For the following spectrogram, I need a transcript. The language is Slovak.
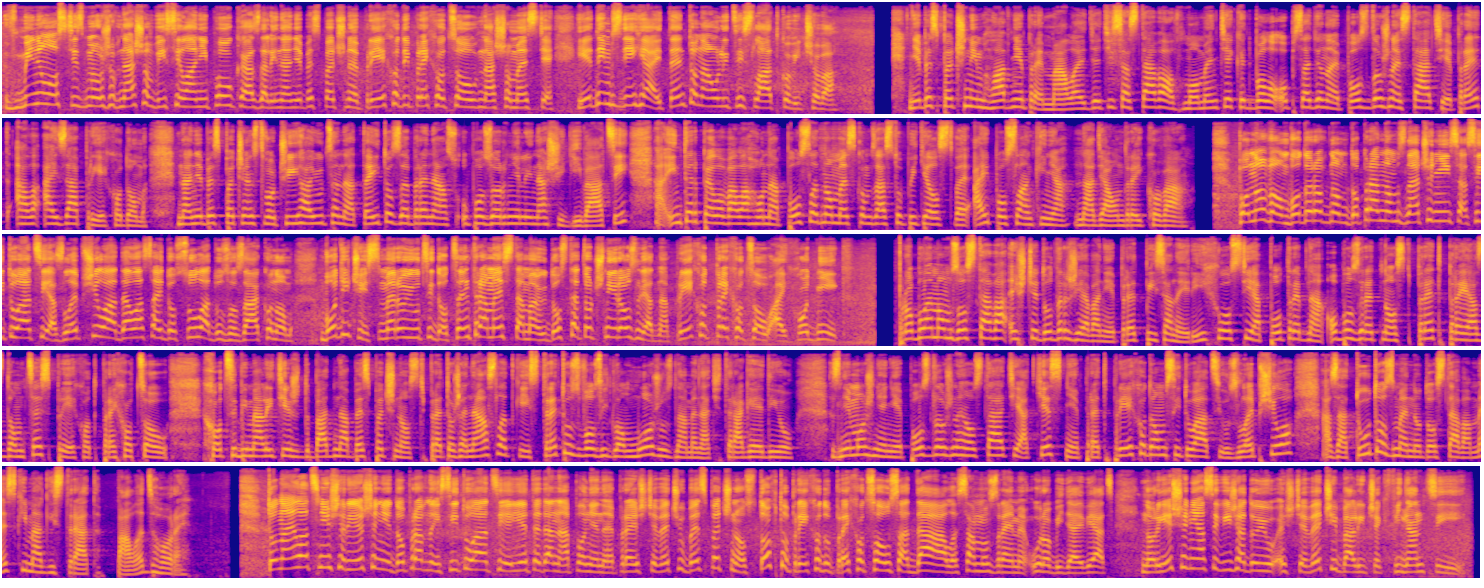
V minulosti sme už v našom vysielaní poukázali na nebezpečné priechody prechodcov v našom meste. Jedným z nich je aj tento na ulici Sládkovičova. Nebezpečným hlavne pre malé deti sa stával v momente, keď bolo obsadené pozdĺžné státie pred, ale aj za priechodom. Na nebezpečenstvo číhajúce na tejto zebre nás upozornili naši diváci a interpelovala ho na poslednom mestskom zastupiteľstve aj poslankyňa Nadia Ondrejková. Po novom vodorovnom dopravnom značení sa situácia zlepšila a dala sa aj do súladu so zákonom. Vodiči smerujúci do centra mesta majú dostatočný rozhľad na priechod prechodcov aj chodník. Problémom zostáva ešte dodržiavanie predpísanej rýchlosti a potrebná obozretnosť pred prejazdom cez priechod prechodcov. Chodci by mali tiež dbať na bezpečnosť, pretože následky stretu s vozidlom môžu znamenať tragédiu. Znemožnenie pozdĺžného státia tesne pred priechodom situáciu zlepšilo a za túto zmenu dostáva mestský magistrát palec hore. To najlacnejšie riešenie dopravnej situácie je teda naplnené. Pre ešte väčšiu bezpečnosť tohto priechodu prechodcov sa dá, ale samozrejme urobiť aj viac. No riešenia si vyžadujú ešte väčší balíček financií.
